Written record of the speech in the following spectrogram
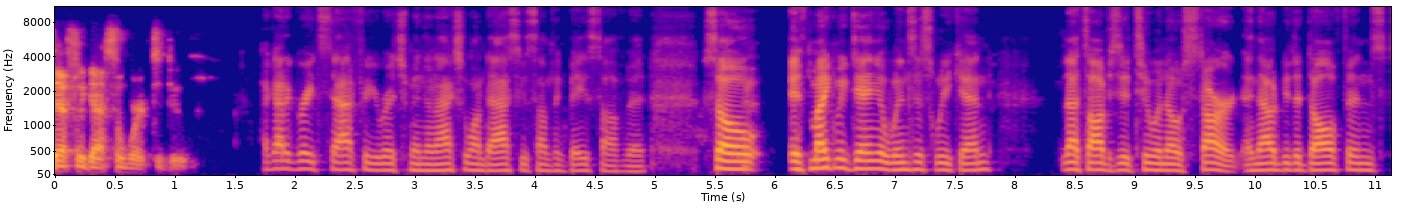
definitely got some work to do. I got a great stat for you, Richmond, and I actually wanted to ask you something based off of it. So, if Mike McDaniel wins this weekend, that's obviously a 2 0 start, and that would be the Dolphins'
